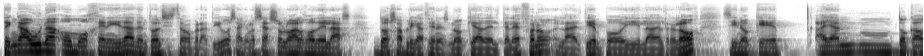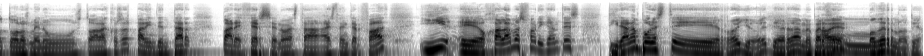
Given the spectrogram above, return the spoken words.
tenga una homogeneidad en todo el sistema operativo, o sea, que no sea solo algo de las dos aplicaciones Nokia del teléfono, la del tiempo y la del reloj, sino que hayan tocado todos los menús, todas las cosas para intentar parecerse ¿no? a, esta, a esta interfaz. Y eh, ojalá más fabricantes tiraran por este rollo, ¿eh? de verdad, me parece ver. moderno, tío.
